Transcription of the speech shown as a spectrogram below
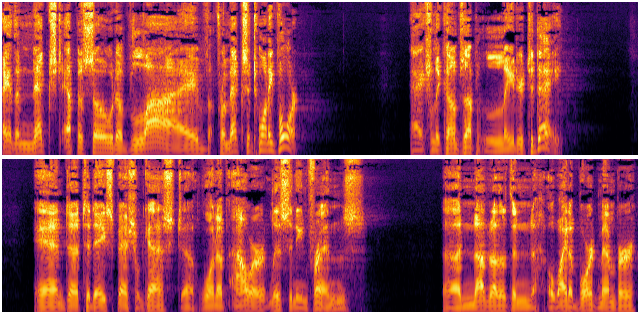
Hey, the next episode of Live from Exit 24 actually comes up later today. And uh, today's special guest, uh, one of our listening friends, uh, none other than OOIDA board member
